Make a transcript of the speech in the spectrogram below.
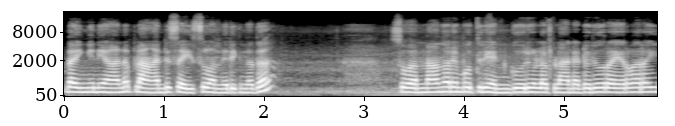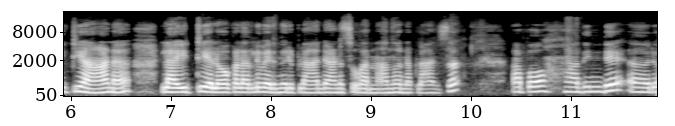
ഇതാ ഇങ്ങനെയാണ് പ്ലാന്റ് സൈസ് വന്നിരിക്കുന്നത്. സുവർണ എന്ന് പറയുമ്പോൾ ഒത്തിരി എൻക്വയറിയുള്ള പ്ലാന്റ് ആയിട്ട് ഒരു റയർ വെറൈറ്റി ആണ്. ലൈറ്റ് യെല്ലോ കളറിൽ വരുന്ന ഒരു പ്ലാന്റ് ആണ് സുവർണ എന്ന് പറഞ്ഞ പ്ലാന്റ്സ് അപ്പോൾ അതിന്റെ ഒരു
